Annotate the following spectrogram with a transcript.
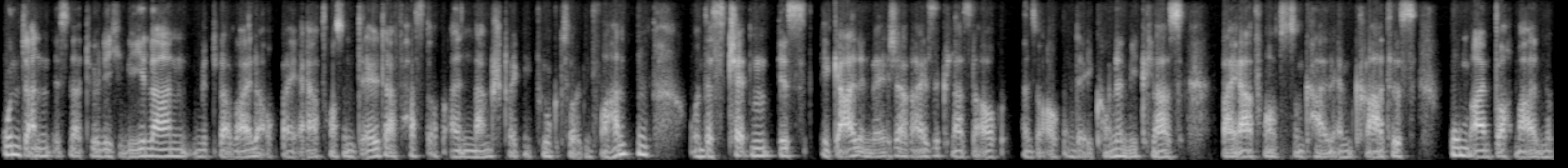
Und dann ist natürlich WLAN mittlerweile auch bei Air France und Delta fast auf allen Langstreckenflugzeugen vorhanden. Und das Chatten ist egal in welcher Reiseklasse, auch, also auch in der Economy Class bei Air France und KLM gratis, um einfach mal eine,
